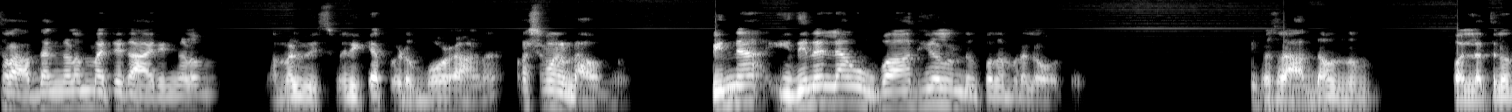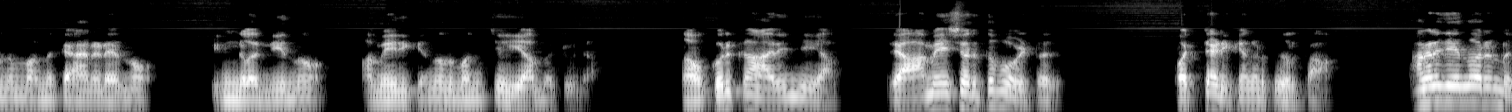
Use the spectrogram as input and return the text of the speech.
ശ്രാദ്ധങ്ങളും മറ്റു കാര്യങ്ങളും നമ്മൾ വിസ്മരിക്കപ്പെടുമ്പോഴാണ് പ്രശ്നം ഉണ്ടാവുന്നത് പിന്നെ ഇതിനെല്ലാം ഉപാധികളുണ്ട് ഇപ്പൊ നമ്മുടെ ലോകത്ത്. ഇപ്പൊ ശ്രാദ്ധം ഒന്നും കൊല്ലത്തിലൊന്നും വന്ന് കാനഡയിൽ നിന്നോ ഇംഗ്ലണ്ടിൽ നിന്നോ അമേരിക്കയിൽ നിന്നോ ഒന്നും വന്ന് ചെയ്യാൻ പറ്റൂല. നമുക്കൊരു കാര്യം ചെയ്യാം. രാമേശ്വരത്ത് പോയിട്ട് ഒറ്റയടിക്ക് അങ്ങോട്ട് തീർക്കാം. അങ്ങനെ ചെയ്യുന്നവരുണ്ട്.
